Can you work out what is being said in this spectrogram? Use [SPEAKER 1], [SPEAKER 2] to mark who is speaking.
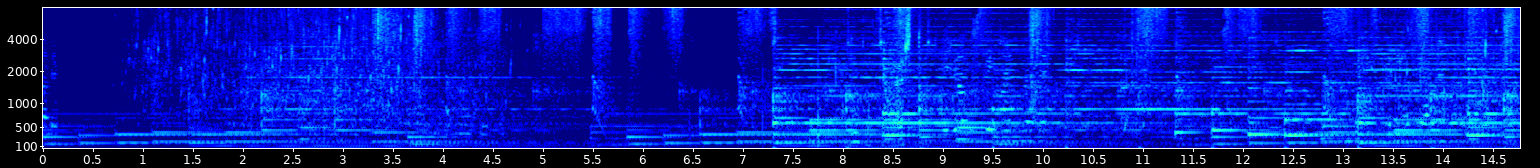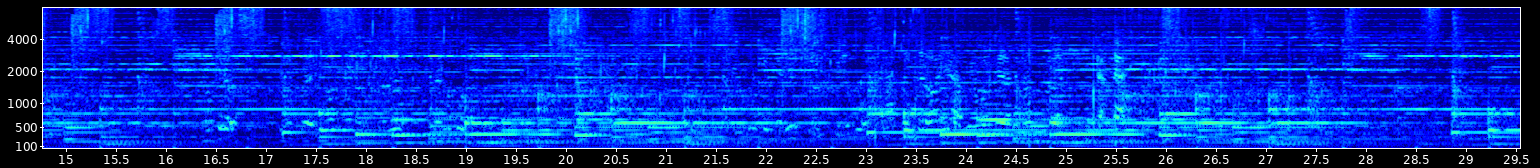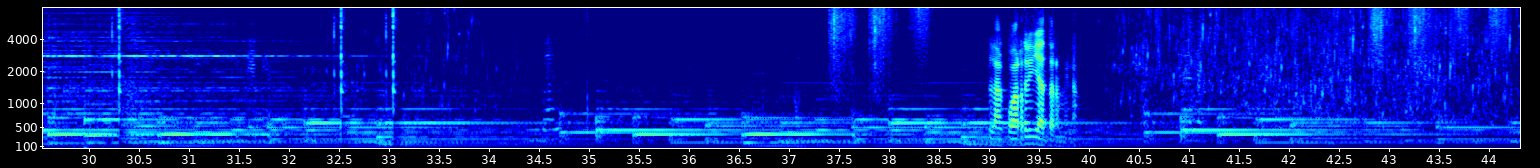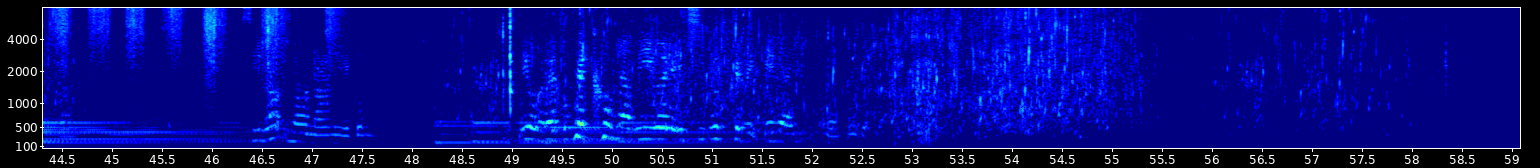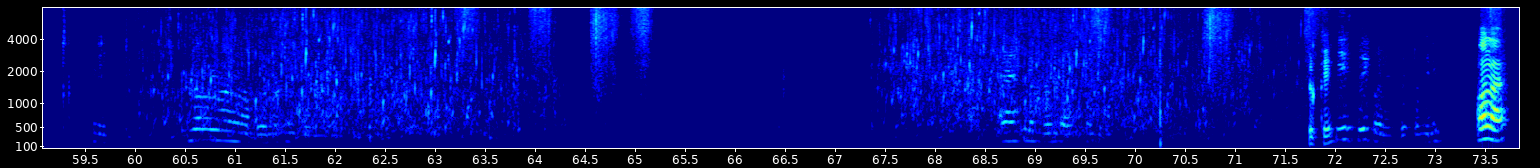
[SPEAKER 1] Vale.
[SPEAKER 2] Funciona La quarry ya
[SPEAKER 1] Ahora se lo pregunto a los hombres.
[SPEAKER 2] ¿Yo qué?
[SPEAKER 1] Sí, estoy con el mire.
[SPEAKER 2] Hola.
